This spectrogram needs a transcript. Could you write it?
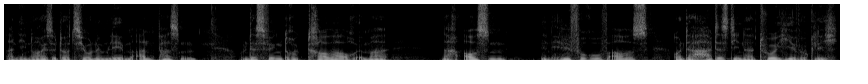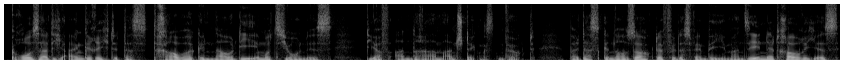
an die neue Situation im Leben anpassen. Und deswegen drückt Trauer auch immer nach außen einen Hilferuf aus und da hat es die Natur hier wirklich großartig eingerichtet, dass Trauer genau die Emotion ist, die auf andere am ansteckendsten wirkt. Weil das genau sorgt dafür, dass wenn wir jemanden sehen, der traurig ist,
